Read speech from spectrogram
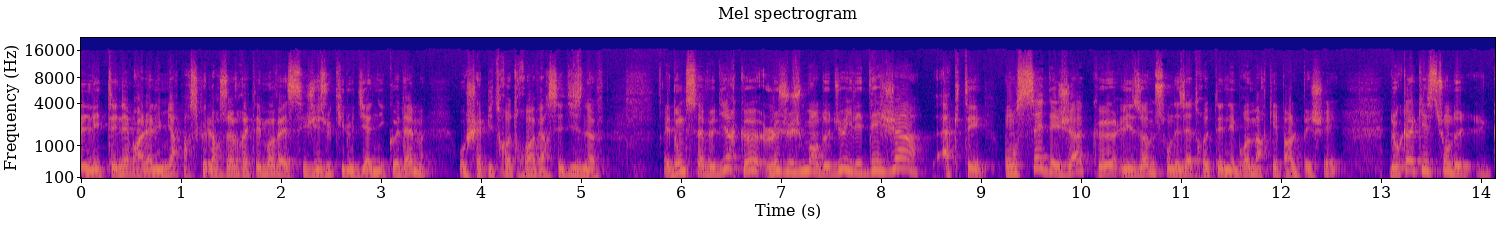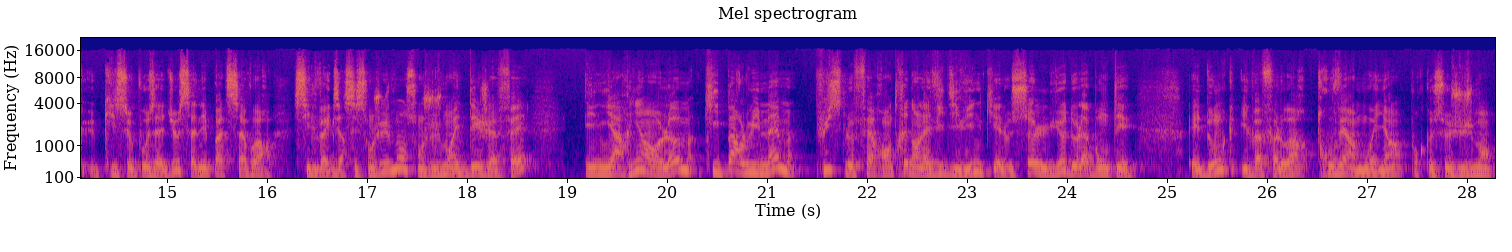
les ténèbres à la lumière parce que leurs œuvres étaient mauvaises. C'est Jésus qui le dit à Nicodème au chapitre 3, verset 19. Et donc ça veut dire que le jugement de Dieu, il est déjà acté. On sait déjà que les hommes sont des êtres ténébreux marqués par le péché. Donc la question qui se pose à Dieu, ça n'est pas de savoir s'il va exercer son jugement. Son jugement est déjà fait il n'y a rien en l'homme qui, par lui-même, puisse le faire rentrer dans la vie divine, qui est le seul lieu de la bonté. Et donc, il va falloir trouver un moyen pour que ce jugement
